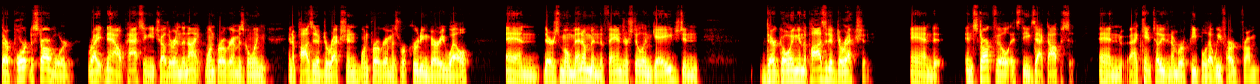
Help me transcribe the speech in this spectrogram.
They're port to starboard right now, passing each other in the night. One program is going in a positive direction. One program is recruiting very well, and there's momentum, and the fans are still engaged, and they're going in the positive direction. And in Starkville, it's the exact opposite. And I can't tell you the number of people that we've heard from,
